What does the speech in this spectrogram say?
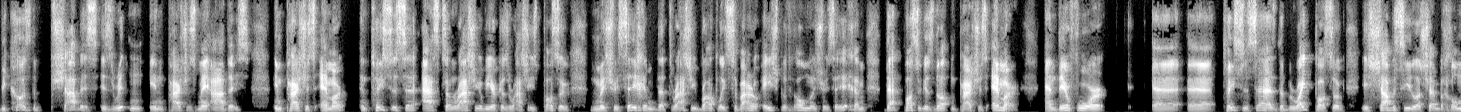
because the Shabbos is written in Parshas Me'ades, in Parshas Emor, and Tosis uh, asks on Rashi over here because Rashi's posuk Meshvisechem that Rashi brought like Savaro Eish Bechol Meshvisechem that posuk is not in Parshas Emor, and therefore uh, uh, says the right pasuk is Shabbasi Lashem B'chol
